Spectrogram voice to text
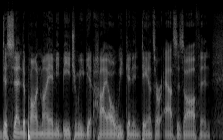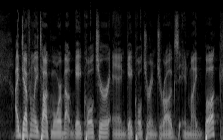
descend upon Miami Beach, and we'd get high all weekend and dance our asses off, and I definitely talk more about gay culture and gay culture and drugs in my book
